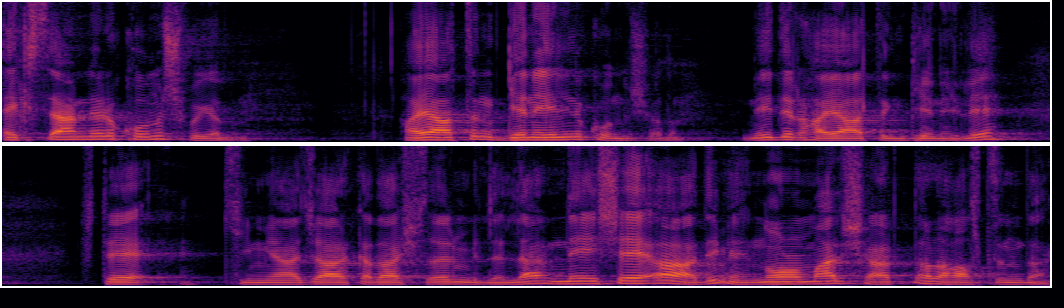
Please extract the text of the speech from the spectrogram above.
Ekstremleri konuşmayalım. Hayatın genelini konuşalım. Nedir hayatın geneli? İşte kimyacı arkadaşlarım bilirler. NŞA değil mi? Normal şartlar altında.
